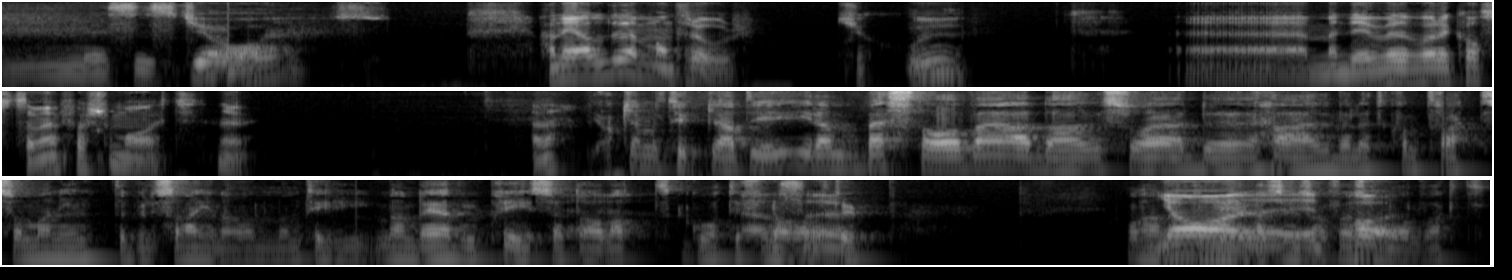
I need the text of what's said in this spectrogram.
Mrs Jones. Han är äldre än man tror. 27. Mm. Eh, men det är väl vad det kostar med en första målvakt nu. Jag kan väl tycka att i, i den bästa av världar så är det här väl ett kontrakt som man inte vill signa honom till. Men det är väl priset av att gå till final Alltså, typ. Och han ja, etablerar sig som första par- målvakt.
